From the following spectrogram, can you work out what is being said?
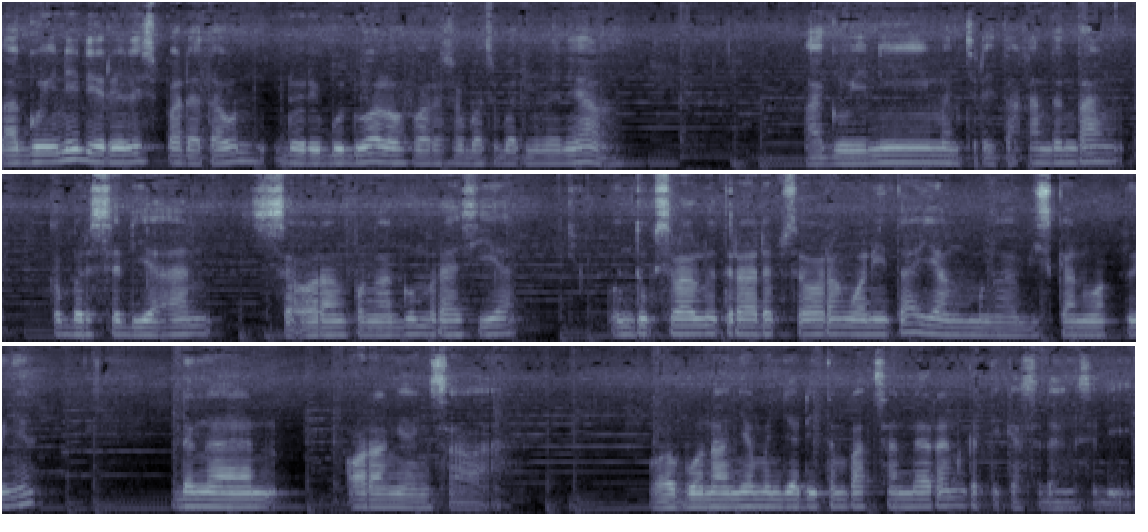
Lagu ini dirilis pada tahun 2002 loh para sobat-sobat milenial Lagu ini menceritakan tentang kebersediaan seorang pengagum rahasia untuk selalu terhadap seorang wanita yang menghabiskan waktunya dengan orang yang salah. Walaupun hanya menjadi tempat sandaran ketika sedang sedih.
